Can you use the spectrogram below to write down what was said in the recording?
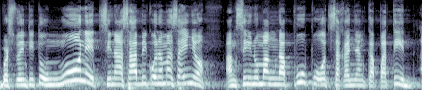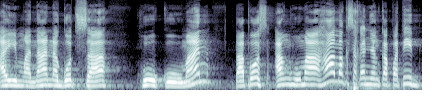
Verse 22, ngunit sinasabi ko naman sa inyo, ang sino mang napupuot sa kanyang kapatid ay mananagot sa hukuman tapos, ang humahamak sa kanyang kapatid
